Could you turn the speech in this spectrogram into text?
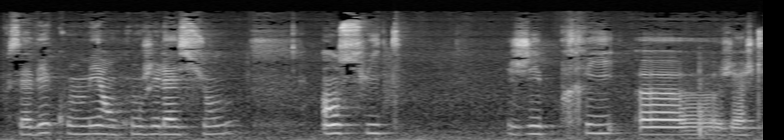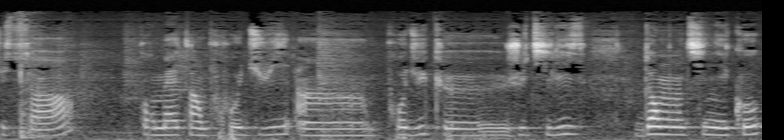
vous savez, qu'on met en congélation. Ensuite, j'ai pris, euh, j'ai acheté ça pour mettre un produit, un produit que j'utilise dans mon Tineco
